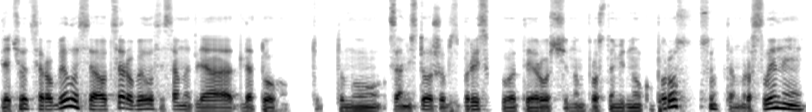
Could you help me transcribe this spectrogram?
Для чого це робилося? Оце робилося саме для для того. Тому замість того, щоб збризкувати розчином просто мідного купоросу, там рослини,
